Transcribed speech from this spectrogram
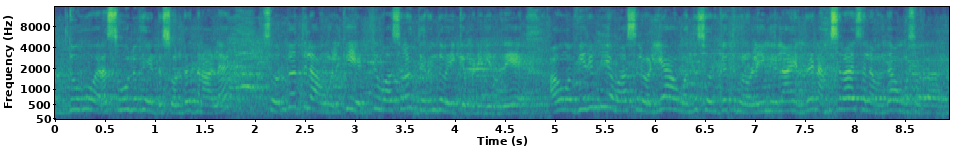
அப்துகு வர அரசூலுகு என்று சொல்கிறதுனால சொர்க்கத்தில் அவங்களுக்கு எட்டு வாசலும் திரு வாசல் வழியாக அவங்க வந்து சொர்க்கத்துக்கு நுழைந்தலாம் என்று நம்சலாசலை வந்து அவங்க சொல்கிறாங்க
